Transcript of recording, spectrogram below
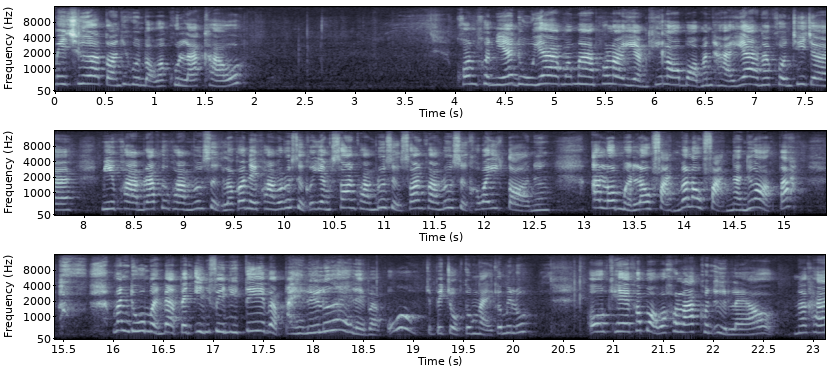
ไม่เชื่อตอนที่คุณบอกว่าคุณรักเขา คนคนนี้ดูยากมากๆ เพราะเราอย่างที่เราบอกมันหายากนะ คนที่จะมีความรับคือความรู้สึก แล้วก็ในความรู้สึกก็ยังซ่อนความรู้สึก ซ่อนความรู้สึกเขาไว้อีกต่อหนึ่งอารมณ์เหมือนเราฝันว่าเราฝันน่ะนึกออกปะมันดูเหมือนแบบเป็นอินฟินิตี้แบบไปเรื่อยๆเลยแบบ โอ้ จะไปจบตรงไหนก็ไม่รู้ โอเคเขาบอกว่าเขารักคนอื่นแล้วนะคะ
